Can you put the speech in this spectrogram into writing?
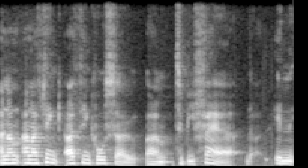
and I'm- and I think I think also um, to be fair, in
